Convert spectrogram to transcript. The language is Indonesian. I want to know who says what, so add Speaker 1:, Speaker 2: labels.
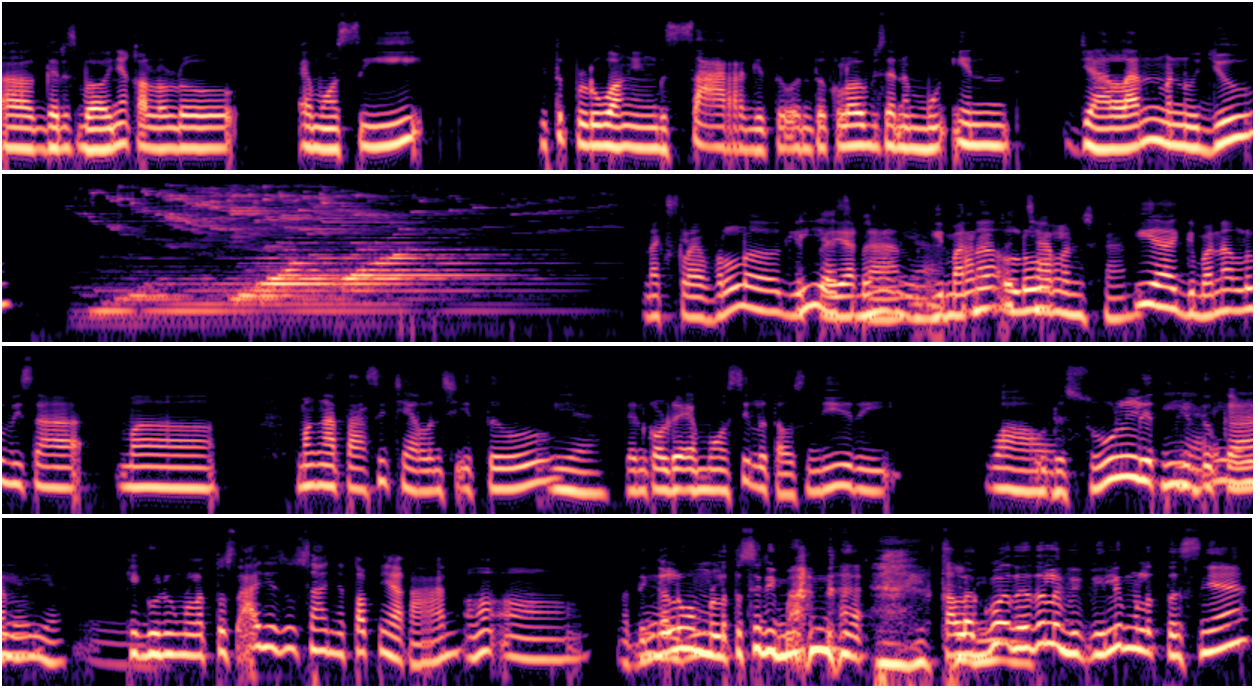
Speaker 1: eh, garis bawahnya kalau lo emosi itu peluang yang besar gitu untuk lo bisa nemuin jalan menuju next level lo gitu
Speaker 2: iya
Speaker 1: ya kan. Gimana lu
Speaker 2: challenge kan?
Speaker 1: Iya, gimana lu bisa me- mengatasi challenge itu
Speaker 2: Iya.
Speaker 1: dan kalau udah emosi lu tahu sendiri
Speaker 2: Wow.
Speaker 1: udah sulit
Speaker 2: Iya,
Speaker 1: gitu
Speaker 2: iya,
Speaker 1: kan.
Speaker 2: Iya, iya. Kayak gunung meletus aja susah nyetopnya kan?
Speaker 1: Heeh. Nah, tinggal
Speaker 2: Iya
Speaker 1: lu mau
Speaker 2: sih.
Speaker 1: meletusnya di mana. Kalau gue waktu itu lebih pilih meletusnya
